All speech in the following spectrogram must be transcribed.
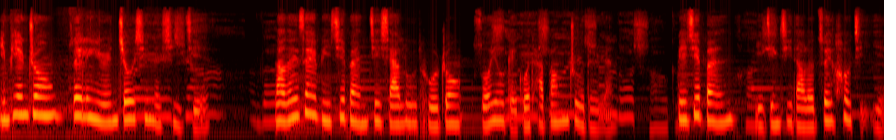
影片中最令人揪心的细节，老雷在笔记本记下路途中所有给过他帮助的人。笔记本已经记到了最后几页。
